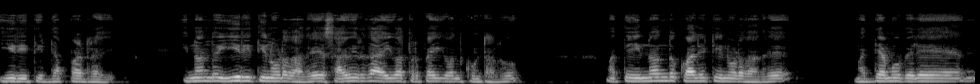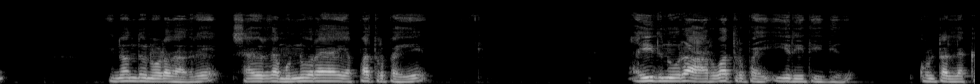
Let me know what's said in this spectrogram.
ಈ ರೀತಿ ದಪ್ಪ ಡ್ರೈ. ಇನ್ನೊಂದು ಈ ರೀತಿ ನೋಡೋದಾದರೆ ಸಾವಿರದ ಐವತ್ತು ರೂಪಾಯಿಗೆ ಒಂದು ಕ್ವಿಂಟಾಲು, ಮತ್ತು ಇನ್ನೊಂದು ಕ್ವಾಲಿಟಿ ನೋಡೋದಾದರೆ ಮಧ್ಯಮ ಬೆಲೆ ಇನ್ನೊಂದು ನೋಡೋದಾದರೆ ಸಾವಿರದ ಮುನ್ನೂರ ಎಪ್ಪತ್ತು ರೂಪಾಯಿ, ಐದುನೂರ ಅರವತ್ತು ರೂಪಾಯಿ ಈ ರೀತಿ ಇದ್ದಿದ್ದು ಕ್ವಿಂಟಲ್ ಲೆಕ್ಕ.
